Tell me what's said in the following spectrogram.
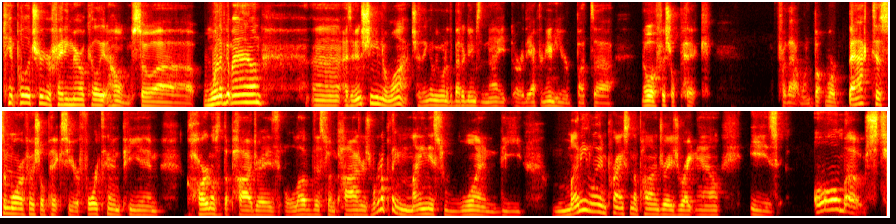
can't pull the trigger fading Merrill Kelly at home. So uh, one my eye on uh, as an interesting game to watch. I think it'll be one of the better games of the night or the afternoon here, but uh, no official pick for that one. But we're back to some more official picks here. 4:10 p.m. Cardinals at the Padres. Love this one, Padres. We're gonna play minus one. The money line price on the Padres right now is almost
